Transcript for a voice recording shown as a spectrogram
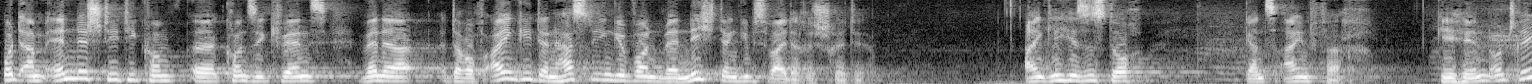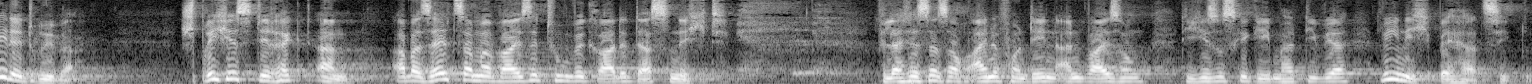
Und am Ende steht die äh, Konsequenz, wenn er darauf eingeht, dann hast du ihn gewonnen, wenn nicht, dann gibt es weitere Schritte. Eigentlich ist es doch ganz einfach. Geh hin und rede drüber. Sprich es direkt an. Aber seltsamerweise tun wir gerade das nicht. Vielleicht ist das auch eine von den Anweisungen, die Jesus gegeben hat, die wir wenig beherzigen.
